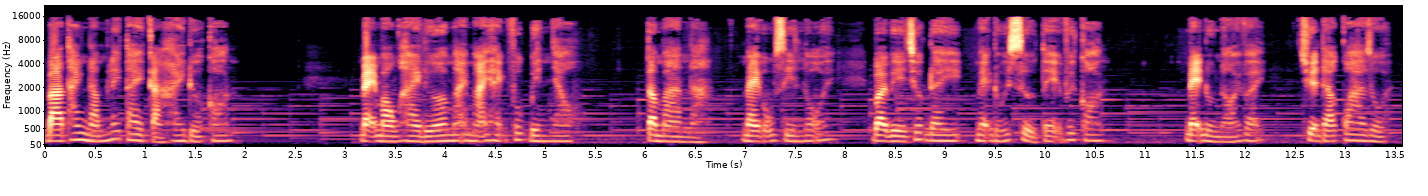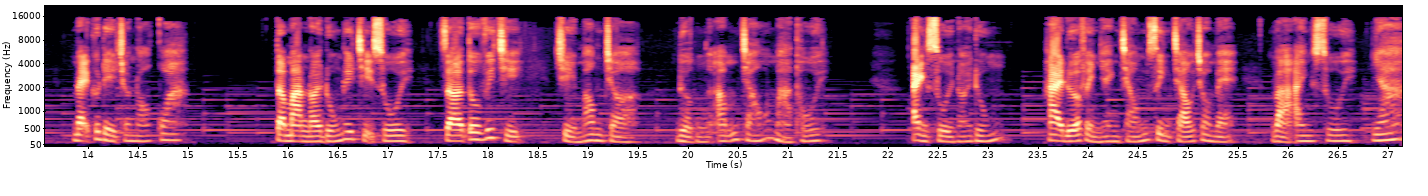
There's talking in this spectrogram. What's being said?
Bà Thanh nắm lấy tay cả hai đứa con. Mẹ mong hai đứa mãi mãi hạnh phúc bên nhau. Tâm An à, mẹ cũng xin lỗi. Bởi vì trước đây mẹ đối xử tệ với con. Mẹ đừng nói vậy. Chuyện đã qua rồi. Mẹ cứ để cho nó qua. Tâm An nói đúng đấy chị xui. Giờ tôi với chị chỉ mong chờ được ấm cháu mà thôi. Anh xui nói đúng. Hai đứa phải nhanh chóng sinh cháu cho mẹ. Và anh xui nhá.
